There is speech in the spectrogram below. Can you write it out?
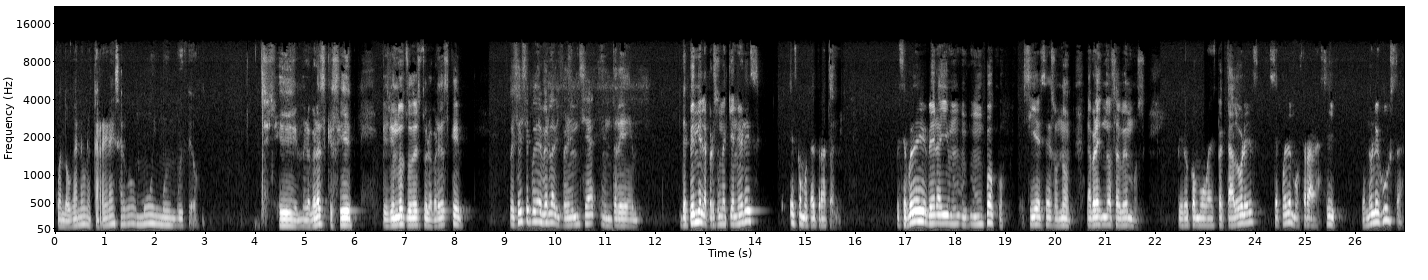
cuando gana una carrera es algo muy, muy, muy feo. Sí, la verdad es que sí. Pues viendo todo esto, la verdad es que, pues ahí se puede ver la diferencia entre, depende de la persona quién eres, es como te tratan. Pues se puede ver ahí un, un poco, si es eso o no. La verdad no sabemos. Pero como espectadores se puede mostrar así, que no le gusta,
